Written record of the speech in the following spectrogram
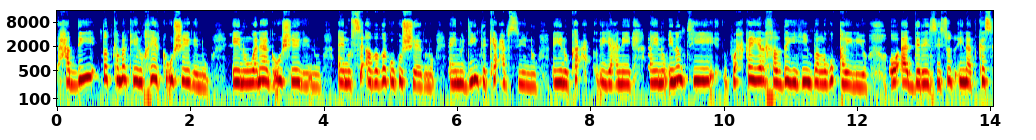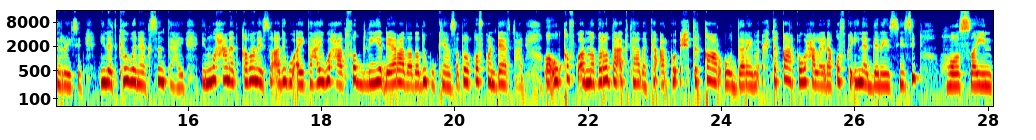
haddii dadka markaynu kheyrka u sheegayno aynu wanaaga u sheegayno aynu si adadag ugu sheegno aynu diinta ka cabsiino aynu ka yacni aynu inantii wax ka yara khaldan yihiinba lagu qayliyo oo aad dareensiiso inaad ka saraysid inaad ka wanaagsan tahay in waxaanaad qabanayso adigu ay tahay waxaad fadliyo dheeraadaad adigu keensato qofkan dheer tahay oo uu qofku nadarada agtaada ka arko ixtiqaar uu dareemo. Ixtiqaarka waxaa la ydhaha qofka inaad dareensiisid hooseyn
